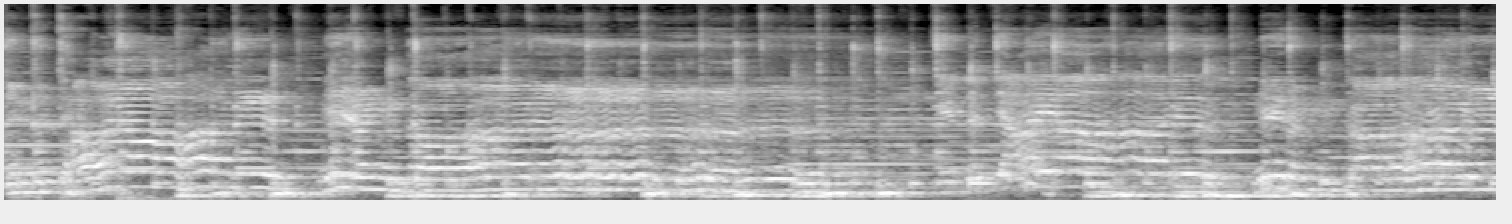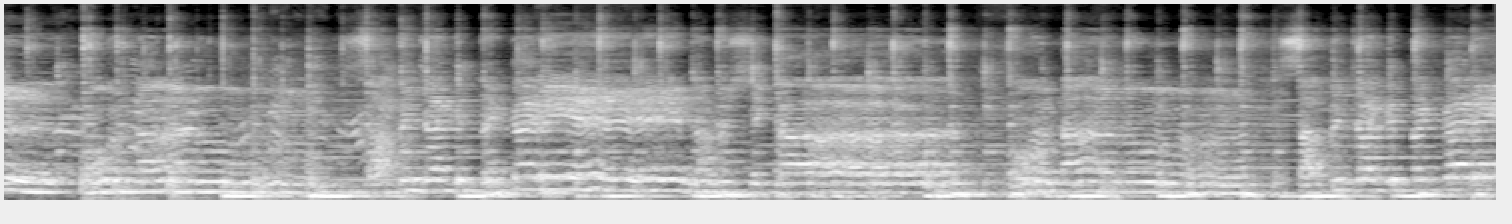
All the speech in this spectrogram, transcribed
ਜਿਨ ਧਿਆਇਆ ਹਰਿ ਨਿਰੰਕਾਰ। ਜਿਨ ਜਾਇਆ ਹਰ ਨਿਰੰਕਾਰ, ਉਹਨਾਂ ਨੂੰ ਸਭ ਜਗਤ ਕਰੇ ਨਮਸਕਾਰ। ਉਹਨਾਂ ਨੂੰ ਸਭ ਜਗਤ ਕਰੇ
